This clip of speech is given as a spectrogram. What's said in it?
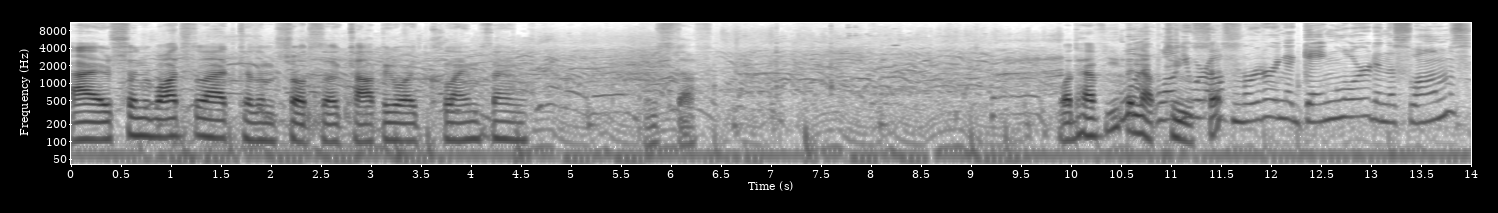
I shouldn't watch that because I'm sure it's a copyright claim thing and stuff. What have you been What, up while to, you were sis? off murdering a gang lord in the slums?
